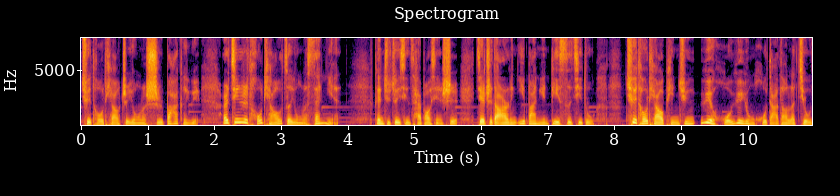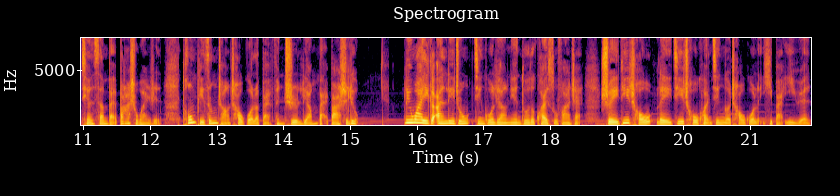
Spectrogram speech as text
趣头条只用了十八个月，而今日头条则用了三年。根据最新财报显示，截止到二零一八年第四季度，趣头条平均月活跃用户达到了九千三百八十万人，同比增长超过了百分之两百八十六。另外一个案例中，经过两年多的快速发展，水滴筹累计筹款金额超过了一百亿元，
